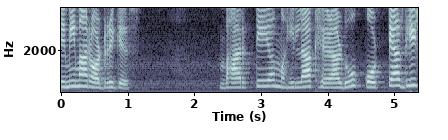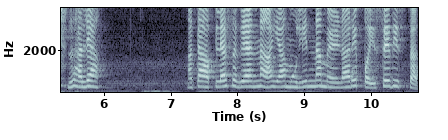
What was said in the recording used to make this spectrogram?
एमिमा रॉड्रिगेस भारतीय महिला खेळाडू कोट्याधीश झाल्या. आता आपल्या सगळ्यांना या मुलींना मिळणारे पैसे दिसतात.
